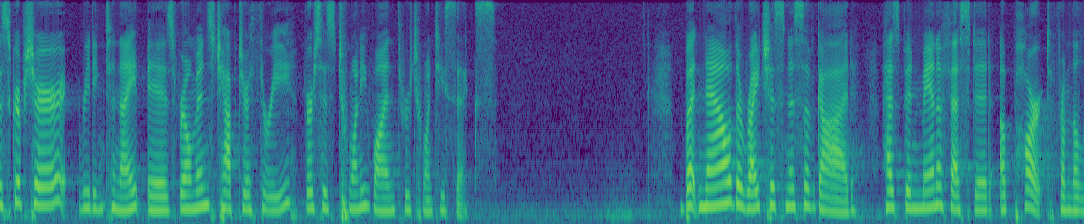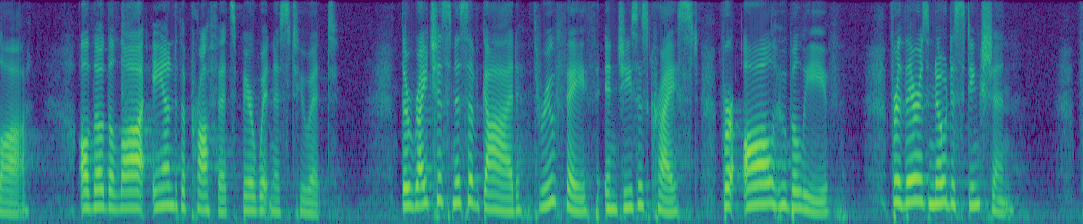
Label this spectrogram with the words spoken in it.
The scripture reading tonight is Romans chapter 3, verses 21 through 26. But now the righteousness of God has been manifested apart from the law, although the law and the prophets bear witness to it. The righteousness of God through faith in Jesus Christ for all who believe. For there is no distinction.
